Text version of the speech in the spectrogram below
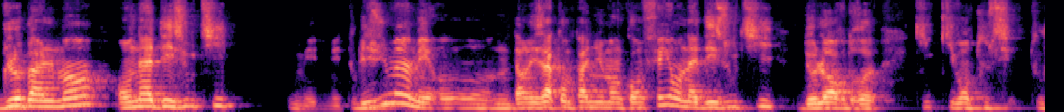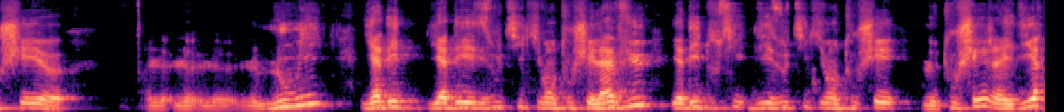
globalement, on a des outils, mais, tous les humains, mais dans les accompagnements qu'on fait, on a des outils de l'ordre qui, vont toucher euh, l'ouïe, il, y a des, il y a des outils qui vont toucher la vue, il y a des, des outils qui vont toucher le toucher, j'allais dire,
